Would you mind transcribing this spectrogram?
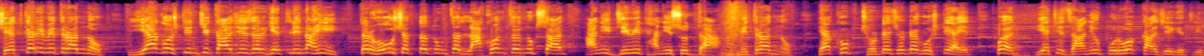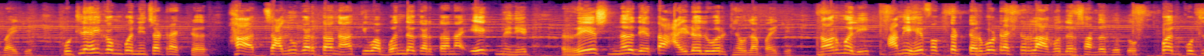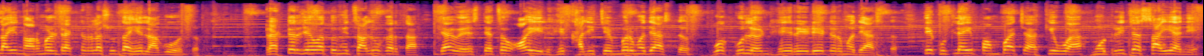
शेतकरी मित्रांनो या गोष्टींची काळजी जर घेतली नाही तर होऊ शकतं तुमचं लाखोंचं नुकसान आणि जीवितहानी सुद्धा. मित्रांनो ह्या खूप छोट्या छोट्या गोष्टी आहेत पण याची जाणीवपूर्वक काळजी घेतली पाहिजे. कुठल्याही कंपनीचा ट्रॅक्टर हा चालू करताना किंवा बंद करताना एक मिनिट रेस न देता आयडलवर ठेवला पाहिजे. नॉर्मली आम्ही हे फक्त टर्बो ट्रॅक्टरला अगोदर सांगत होतो पण कुठलाही नॉर्मल ट्रॅक्टरला सुद्धा हे लागू होतं. ट्रॅक्टर जेव्हा तुम्ही चालू करता त्यावेळेस त्याचं ऑइल हे खाली चेंबरमध्ये असतं व कुलंट हे रेडिएटरमध्ये असतं. ते कुठल्याही पंपाच्या किंवा मोटरीच्या साह्याने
